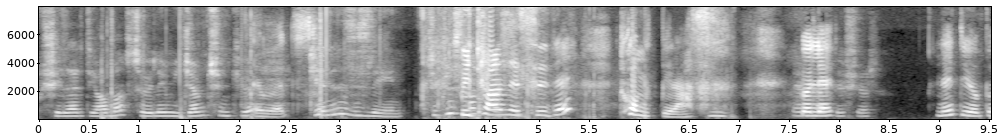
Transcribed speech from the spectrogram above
bir şeyler diyor ama söylemeyeceğim çünkü Evet. kendiniz izleyin. Sürpriz Bir kaçmasın. tanesi de komik biraz. Evet böyle- arkadaşlar. ne diyordu?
